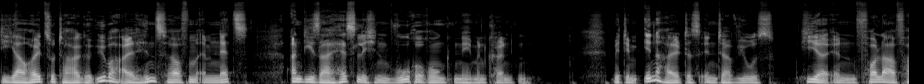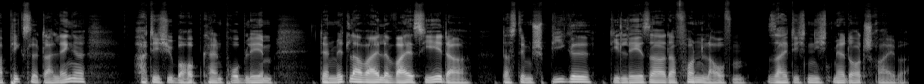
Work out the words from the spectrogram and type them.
die ja heutzutage überall hinsurfen im Netz, an dieser hässlichen Wucherung nehmen könnten. Mit dem Inhalt des Interviews, hier in voller verpixelter Länge, hatte ich überhaupt kein Problem, denn mittlerweile weiß jeder, dass dem Spiegel die Leser davonlaufen, seit ich nicht mehr dort schreibe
